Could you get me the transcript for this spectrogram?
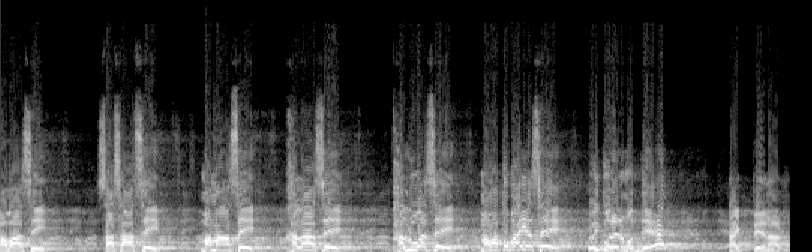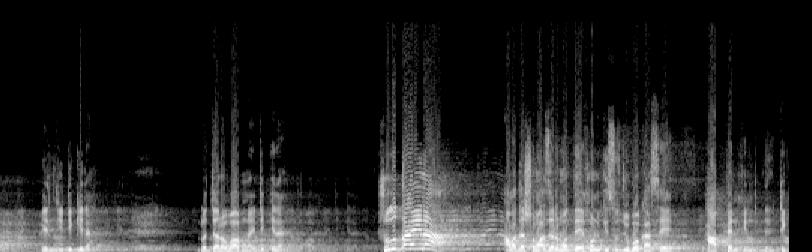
বাবা আছে, চাচা আছে, মামা আছে, খালা আছে, খালু আছে মামা তো ভাই আছে, ওই ঘরের মধ্যে টাইট পেন আর গেঞ্জি, ঠিক কিনা? লজ্জার অভাব নাই, ঠিক কিনা? শুধু তাই না, আমাদের সমাজের মধ্যে এখন কিছু যুবক আছে হাফ প্যান্ট ফিনদে, ঠিক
